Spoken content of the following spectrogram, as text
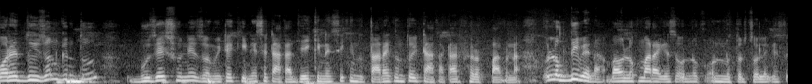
পরের দুইজন কিন্তু বুঝে শুনে জমিটা কিনেছে, টাকা দিয়ে কিনেছে, কিন্তু তারা কিন্তু ওই টাকাটা ফেরত পাবে না। ও লোক দিবে না, বা ও লোক মারা গেছে, অন্য, অন্যতর চলে গেছে।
